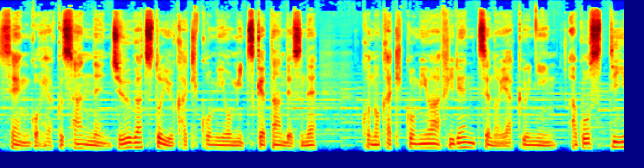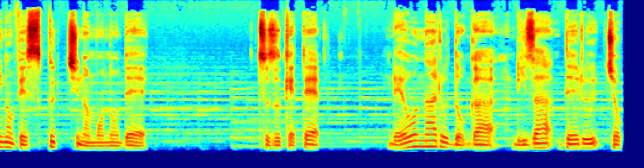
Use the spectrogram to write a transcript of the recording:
1503年10月という書き込みを見つけたんですね。この書き込みはフィレンツェの役人アゴスティーノ・ベスプッチのもので続けてレオナルドがリザ・デル・ジョ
